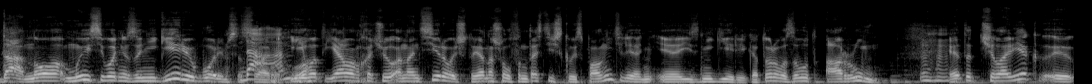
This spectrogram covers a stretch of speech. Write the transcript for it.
Да, но мы сегодня за Нигерию боремся Да. с вами. И вот я вам хочу анонсировать, что я нашел фантастического исполнителя э, из Нигерии, которого зовут Арум. Этот человек, э,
